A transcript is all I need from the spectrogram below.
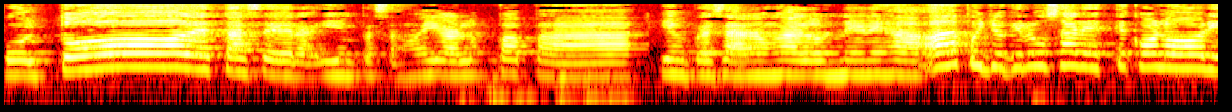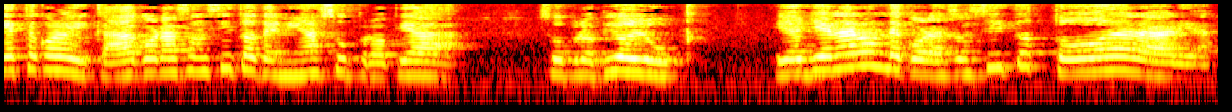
por toda esta acera y empezaron a llegar los papás y empezaron a los nenes a, ah, pues yo quiero usar este color y este color y cada corazoncito tenía su propia, su propio look. Ellos llenaron de corazoncitos toda el área.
